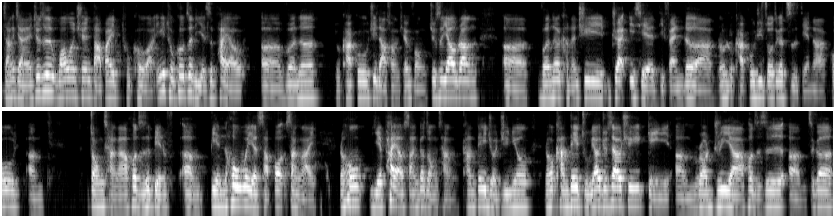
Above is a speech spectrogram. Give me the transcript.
怎样讲呢？就是完完全全打败图扣啊！因为图扣这里也是派了呃 Vener、卢卡库去打双前锋，就是要让呃 Verner 可能去 drag 一些 defender 啊，然后卢卡库去做这个支点啊，过嗯中场啊，或者是边嗯边后卫的 support 上来，然后也派了三个中场，Kante、Jorginho，然后 Kante 主要就是要去给嗯 Rodri 啊，或者是嗯这个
